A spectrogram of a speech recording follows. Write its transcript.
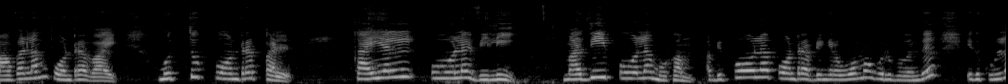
பவளம் போன்ற வாய். முத்து போன்ற பல். கயல் போல விழி. மதி போல முகம். அப்படி போல, போன்ற அப்படிங்கிற உவம உருவு வந்து இதுக்குள்ள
